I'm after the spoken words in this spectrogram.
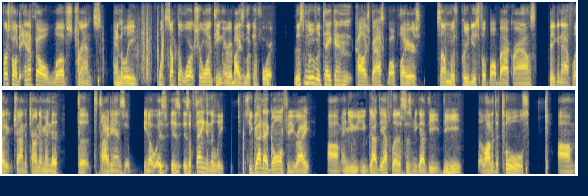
First of all, the NFL loves trends in the league when something works for one team, everybody's looking for it. This move of taking college basketball players, some with previous football backgrounds, big and athletic, trying to turn them into to, to tight ends, you know, is, is is a thing in the league. So you got that going for you, right? Um, and you you got the athleticism, you got the the a lot of the tools, um,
